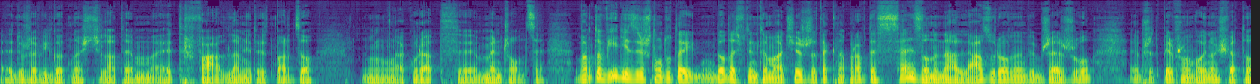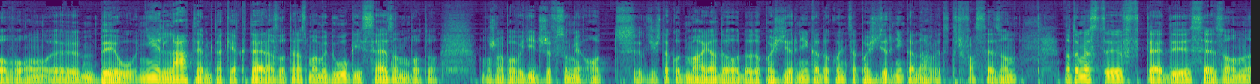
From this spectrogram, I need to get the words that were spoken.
e, duża wilgotność latem e, trwa. Dla mnie to jest bardzo akurat y, męczące. Warto wiedzieć zresztą tutaj, dodać w tym temacie, że tak naprawdę sezon na Lazurowym Wybrzeżu y, przed I wojną światową y, był nie latem tak jak teraz. O teraz mamy długi sezon, bo to można powiedzieć, że w sumie od gdzieś tak od maja do, do, do października, do końca października nawet trwa sezon. Natomiast wtedy sezon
